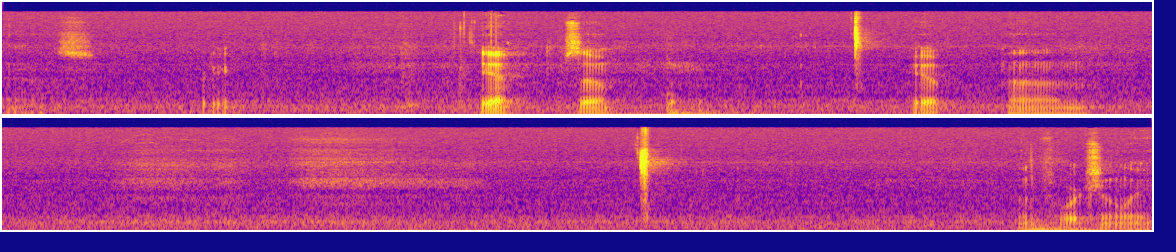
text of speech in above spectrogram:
you pretty. Yeah. So. Yep. Um, unfortunately,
